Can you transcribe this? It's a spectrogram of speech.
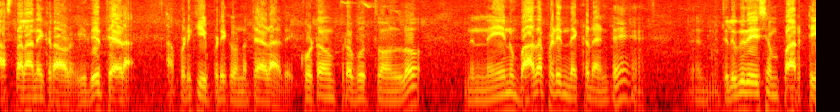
ఆ స్థలానికి రావడం. ఇదే తేడా. అప్పటికి ఇప్పటికి ఉన్న తేడా అది. కూటమి ప్రభుత్వంలో నేను బాధపడింది ఎక్కడంటే తెలుగుదేశం పార్టీ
